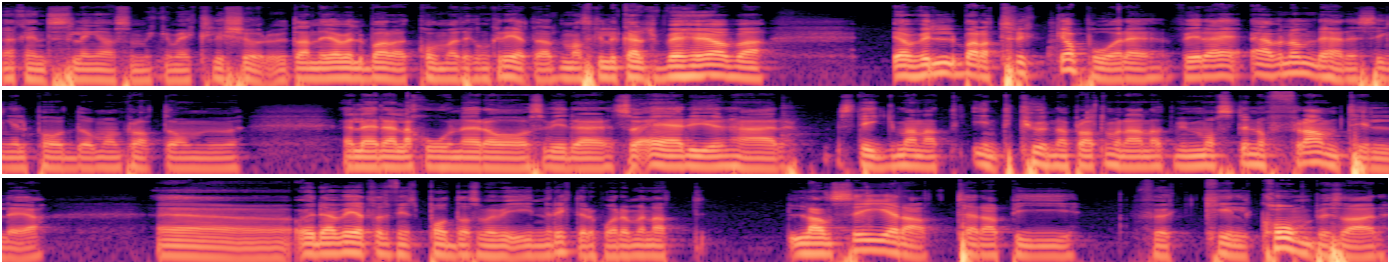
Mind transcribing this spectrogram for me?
jag kan inte slänga så mycket mer klyschor, utan jag vill bara komma till konkret att man skulle kanske behöva jag vill bara trycka på det, för det även om det här är en singelpodd och man pratar om eller relationer och så vidare, så är det ju den här stigman att inte kunna prata med någon att vi måste nå fram till det. Eh, och jag vet att det finns poddar som är inriktade på det, men att lansera terapi för killkompisar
